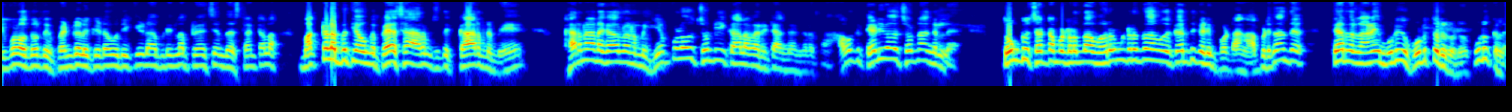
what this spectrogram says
இவ்வளோ தூரத்துக்கு பெண்களுக்கு இடஒதுக்கீடு அப்படின்லாம் பேசி இந்த ஸ்டண்டெல்லாம் மக்களை பற்றி அவங்க பேச ஆரம்பிச்சதுக்கு காரணமே கர்நாடகாவில் நம்ம எவ்வளோ சொல்லி கால வாரிட்டாங்கிறது தான் அவங்க தெளிவாக சொன்னாங்கல்ல. தொங்கு சட்டமன்றம் தான் வரும்ன்றது அவங்க கருத்து கணிப்பு போட்டாங்க அப்படிதான் இந்த தேர்தல் ஆணையம் முடிவு கொடுத்துருக்கணும். கொடுக்கல.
